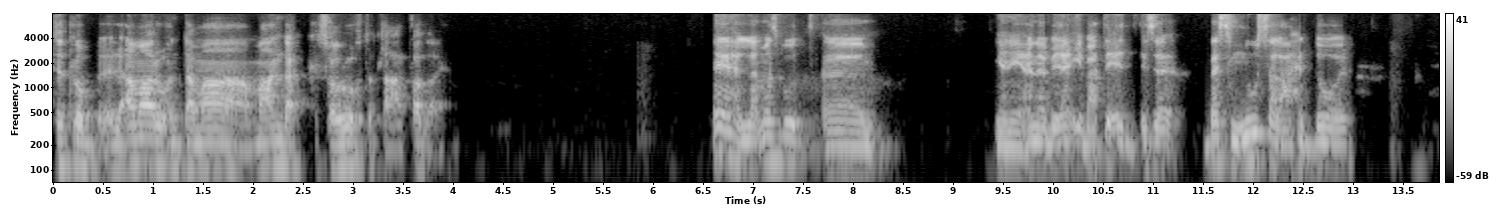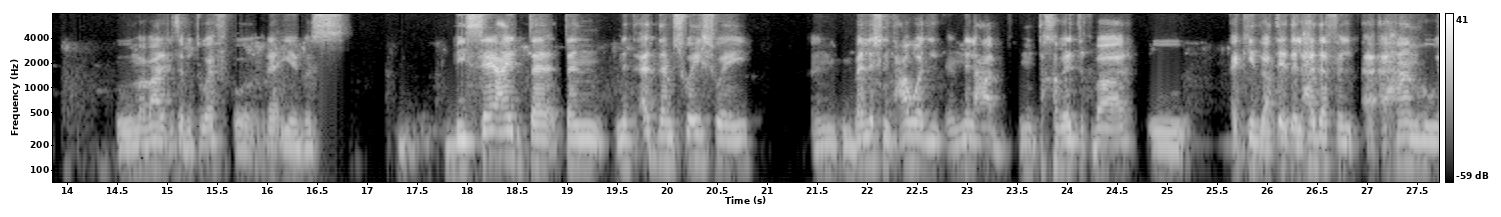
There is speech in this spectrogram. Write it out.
تطلب القمر وأنت ما ما عندك صاروخ تطلع على الفضاء يعني. إيه هلأ مزبوط. يعني أنا برأيي بعتقد إذا بس نوصل على هالدور وما بعرف إذا بتوافقوا رأيي بس بيساعد نتقدم شوي شوي نبلش نتعود نلعب منتخبات كبار وأكيد بعتقد الهدف الأهم هو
